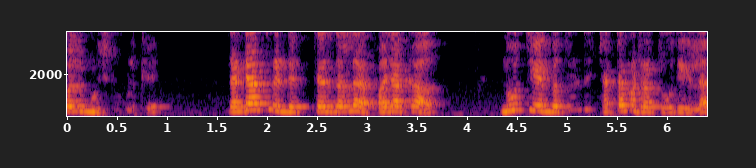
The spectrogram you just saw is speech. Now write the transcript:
சொல்லி முடிச்சிட்டு உங்களுக்கு. ரெண்டாயிரத்தி ரெண்டு தேர்தலில் பாஜக நூற்றி எண்பத்தி ரெண்டு சட்டமன்ற தொகுதியில்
